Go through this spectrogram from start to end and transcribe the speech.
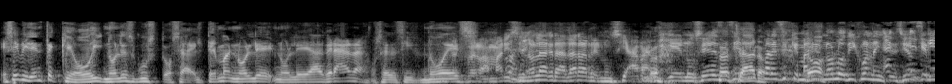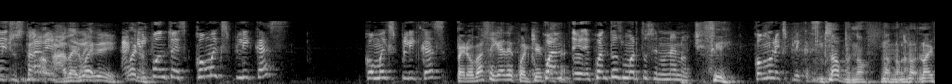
Es evidente que hoy no les gusta, o sea, el tema no le, no le agrada, o sea, es decir, no es... Pero a Mario, si no le agradara, renunciaba, Miguel. O sea, es No, decir, claro. me parece que Mario No. no, lo dijo en la intención Es que, que, muchos están a ver, a ver, bueno, Aquí el punto es, ¿cómo explicas? ¿Cómo explicas Pero más allá de cualquier cuán- cosa... eh, cuántos muertos en una noche? Sí. ¿Cómo lo explicas? No, pues no, no, no, no, no hay,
